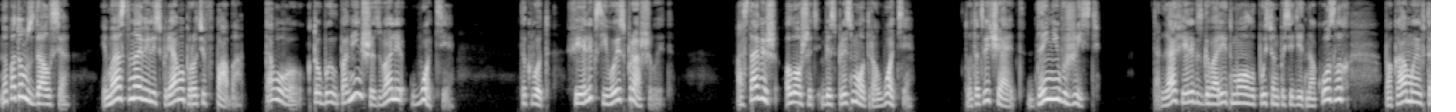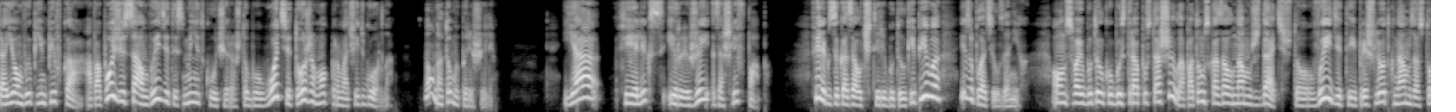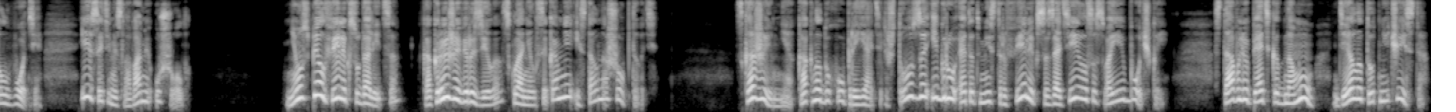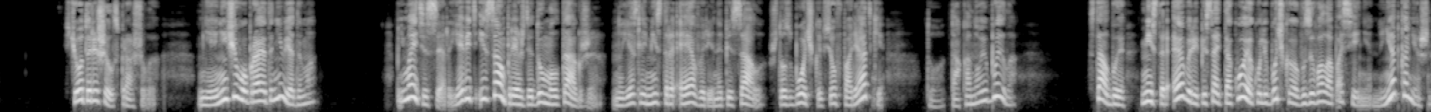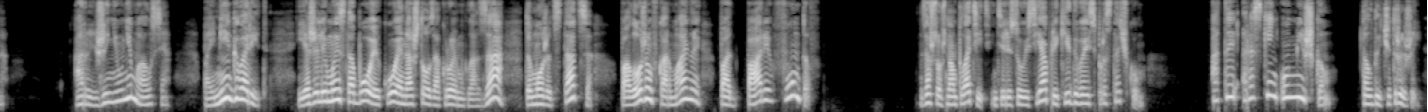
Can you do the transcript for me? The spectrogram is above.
Но потом сдался, и мы остановились прямо против паба. Того, кто был поменьше, звали Уотти. Так вот, Феликс его и спрашивает. «Оставишь лошадь без присмотра, Уотти?» Тот отвечает, «Да не в жизнь». Тогда Феликс говорит, мол, пусть он посидит на козлах, пока мы втроем выпьем пивка, а попозже сам выйдет и сменит кучера, чтобы Уотти тоже мог промочить горло. Ну, на то мы порешили. Я, Феликс и Рыжий зашли в паб. Феликс заказал четыре бутылки пива и заплатил за них. Он свою бутылку быстро опустошил, а потом сказал нам ждать, что выйдет и пришлет к нам за стол Воти. И с этими словами ушел. Не успел Феликс удалиться, как рыжий верзила склонился ко мне и стал нашептывать. Скажи мне, как на духу, приятель, что за игру этот мистер Феликс затеял со своей бочкой? Ставлю пять к одному, дело тут нечисто. С чего ты решил, спрашиваю? Мне ничего про это не ведомо. Понимаете, сэр, я ведь и сам прежде думал так же, но если мистер Эвери написал, что с бочкой все в порядке, то так оно и было. Стал бы мистер Эвери писать такое, коли бочка вызывала опасения? Нет, конечно. А рыжий не унимался. Пойми, говорит, ежели мы с тобой кое на что закроем глаза, то может статься, положим в карманы под паре фунтов. За что ж нам платить, интересуюсь я, прикидываясь простачком. А ты раскинь умишком, толдычит рыжий.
